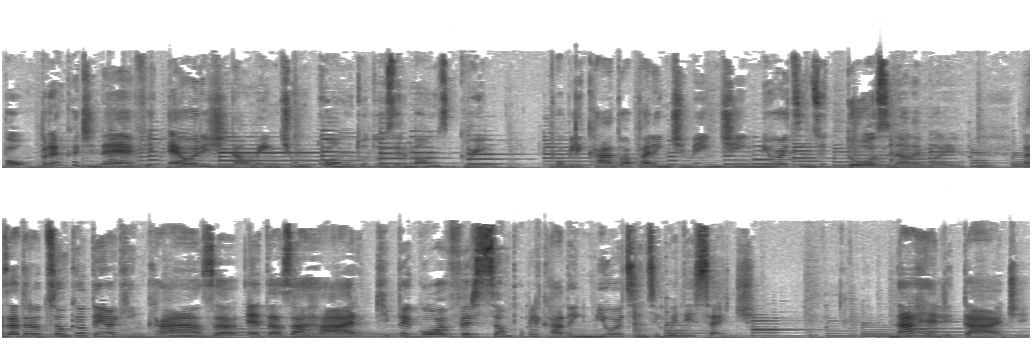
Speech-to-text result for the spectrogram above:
Bom, Branca de Neve é originalmente um conto dos irmãos Grimm, publicado aparentemente em 1812 na Alemanha. Mas a tradução que eu tenho aqui em casa é da Zahar, que pegou a versão publicada em 1857. Na realidade,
